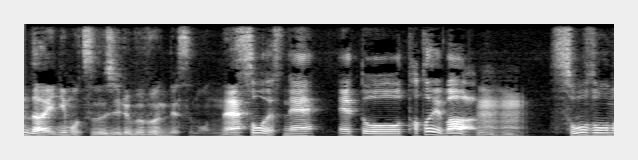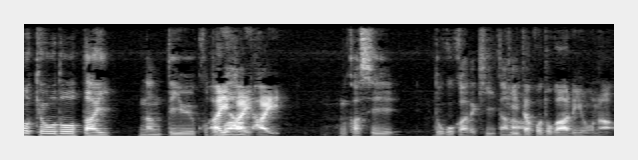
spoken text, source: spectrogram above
現代にも通じる部分ですもんね。そうですね。えっ、と例えば、うんうん。創造の共同体なんていう言葉、はいはいはい。昔どこかで聞いたな。聞いたことがあるような。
